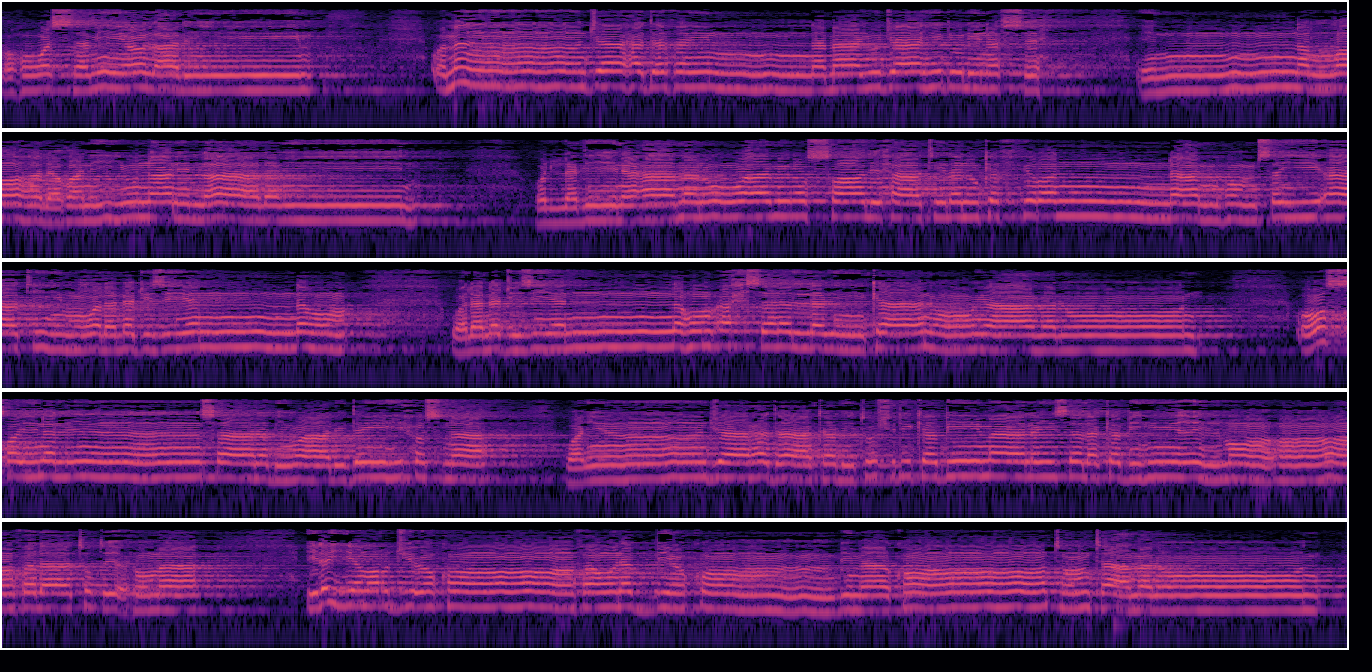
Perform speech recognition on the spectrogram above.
وهو السميع العليم. ومن جاهد فإنما يجاهد لنفسه. إن الله لغني عن العالمين. والذين آمنوا وعملوا الصالحات لنكفرن عنهم سيئاتهم ولنجزينهم ولنجزينهم أحسن الذي كانوا يعملون. ووصينا الإنسان بوالديه حسنا وإن جاهداك لتشرك بي ما ليس لك به علم فلا تطعهما. إلي مرجعكم فأنبئكم بما كنتم تعملون.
